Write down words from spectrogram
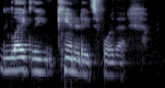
likely candidates for that.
